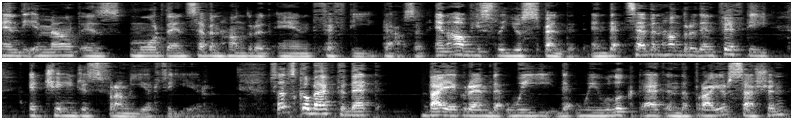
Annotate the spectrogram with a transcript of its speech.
and the amount is more than 750,000. And obviously you spend it. And that 750, it changes from year to year. So let's go back to that diagram that we that we looked at in the prior session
